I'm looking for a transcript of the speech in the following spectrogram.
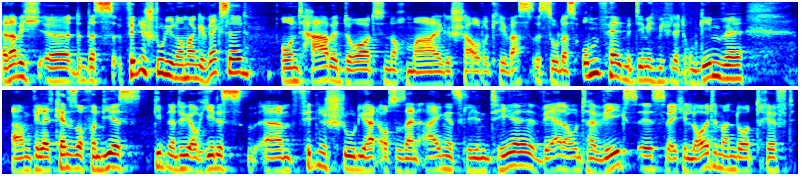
dann habe ich äh, das Fitnessstudio nochmal gewechselt und habe dort nochmal geschaut, okay, was ist so das Umfeld, mit dem ich mich vielleicht umgeben will. Ähm, vielleicht kennst du es auch von dir. Es gibt natürlich auch jedes ähm, Fitnessstudio hat auch so sein eigenes Klientel, wer da unterwegs ist, welche Leute man dort trifft.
